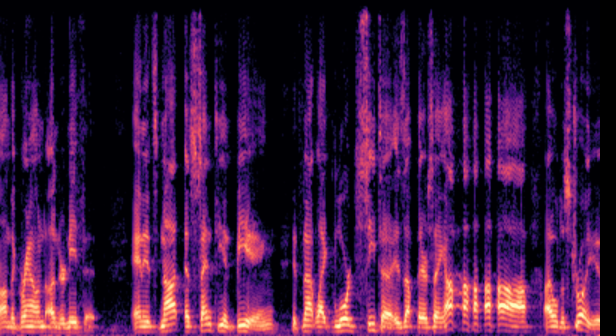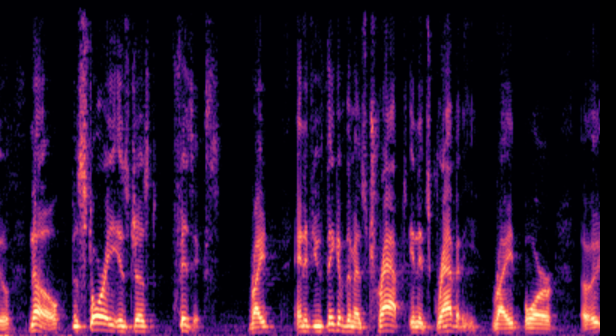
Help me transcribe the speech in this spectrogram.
on the ground underneath it. And it's not a sentient being. It's not like Lord Sita is up there saying, ah, ha, ha, ha, ha, I will destroy you. No, the story is just physics, right? And if you think of them as trapped in its gravity, right, or uh,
